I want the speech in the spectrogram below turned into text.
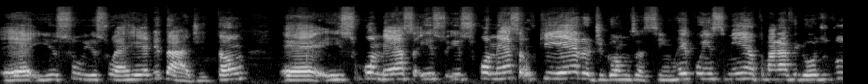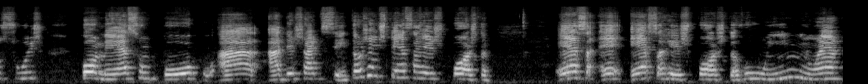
É isso isso é realidade. Então é, isso começa isso isso começa o que era digamos assim um reconhecimento maravilhoso do SUS começa um pouco a, a deixar de ser. Então a gente tem essa resposta essa é essa resposta ruim, não é?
